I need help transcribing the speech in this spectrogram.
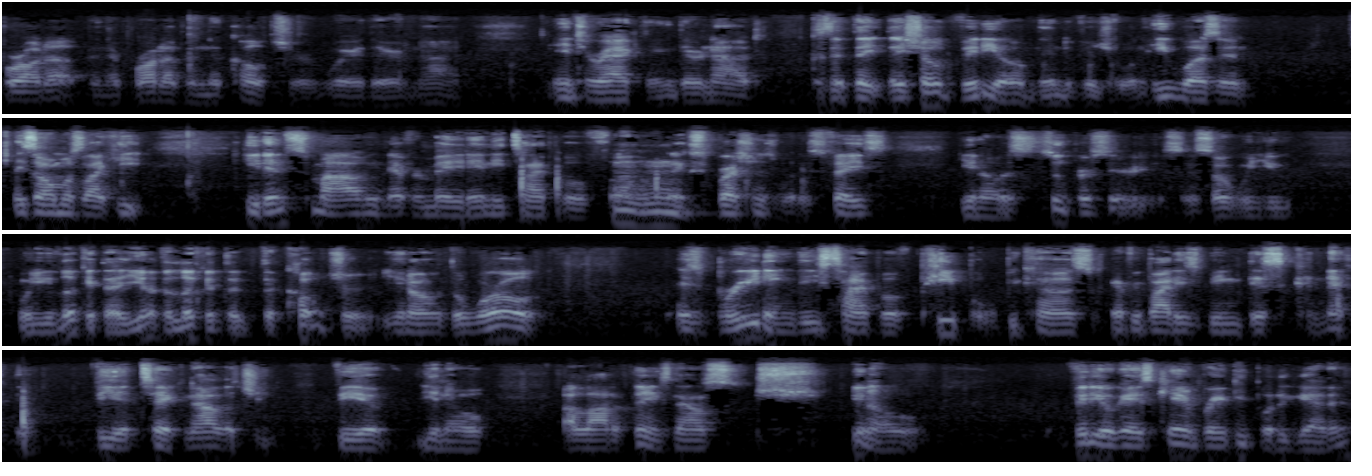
brought up, and they're brought up in the culture where they're not interacting. They're not because they they showed video of the individual, and he wasn't. It's almost like he he didn't smile. He never made any type of um, mm-hmm. expressions with his face. You know, it's super serious. And so when you when you look at that, you have to look at the, the culture. You know, the world is breeding these type of people because everybody's being disconnected via technology, via you know a lot of things. Now, you know, video games can bring people together.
